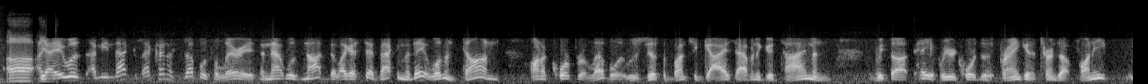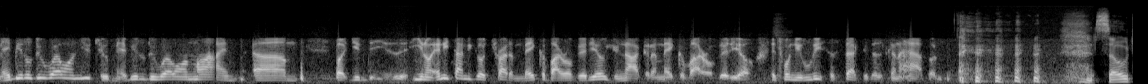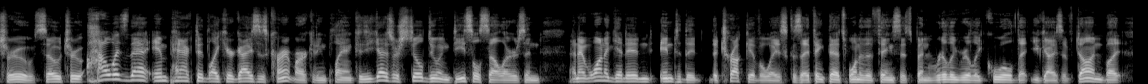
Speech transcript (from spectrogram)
uh, yeah, it was. I mean, that that kind of stuff was hilarious, and that was not. Like I said, back in the day, it wasn't done on a corporate level. It was just a bunch of guys having a good time, and we thought, hey, if we record this prank and it turns out funny, maybe it'll do well on YouTube, maybe it'll do well online. Um, but you, you know, anytime you go try to make a viral video, you're not going to make a viral video. It's when you least expect it that it's going to happen. so true, so true. How has that impacted like your guys' current marketing plan? Because you guys are still doing DieselSellerz, and and I want to get in, into the the truck giveaways because I think that's one of the things that's been really really cool that you guys have done. But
